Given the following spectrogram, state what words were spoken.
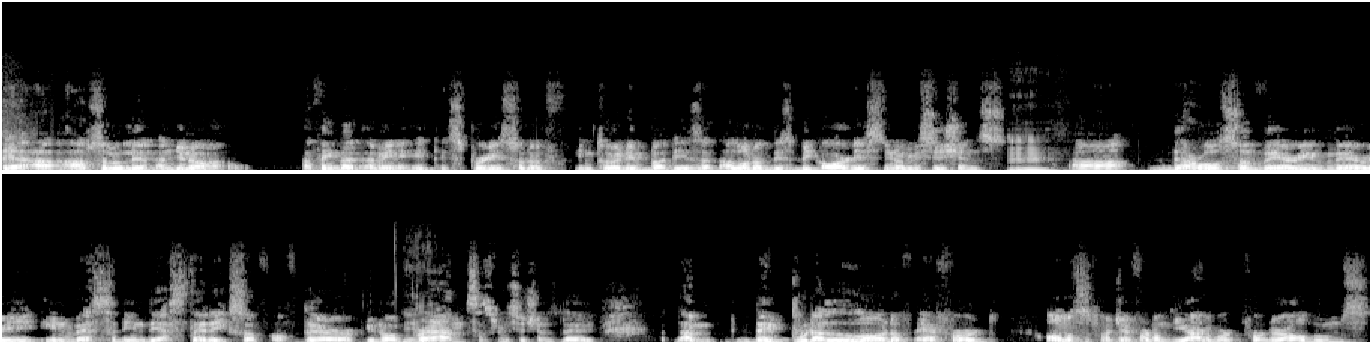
Yeah, absolutely, and you know, I think that I mean it, it's pretty sort of intuitive, but is that a lot of these big artists, you know, musicians, mm. uh, they're also very, very invested in the aesthetics of, of their you know yeah. brands as musicians. They um, they put a lot of effort, almost as much effort on the artwork for their albums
